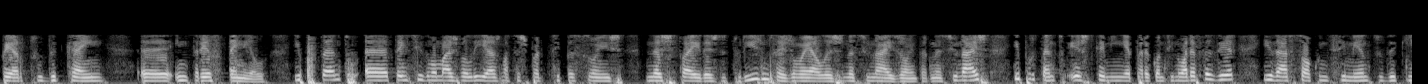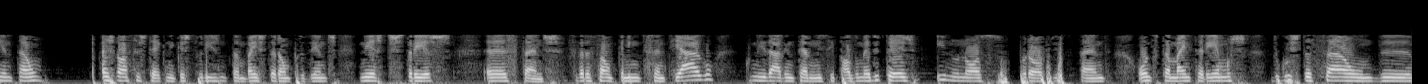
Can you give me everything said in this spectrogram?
perto de quem uh, interesse tem nele. E, portanto, uh, tem sido uma mais-valia as nossas participações nas feiras de turismo, sejam elas nacionais ou internacionais, e, portanto, este caminho é para continuar a fazer e dar só conhecimento de que então as nossas técnicas de turismo também estarão presentes nestes três uh, stands. Federação Caminho de Santiago, Comunidade Intermunicipal do Médio Tejo e no nosso próprio stand, onde também teremos degustação de,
